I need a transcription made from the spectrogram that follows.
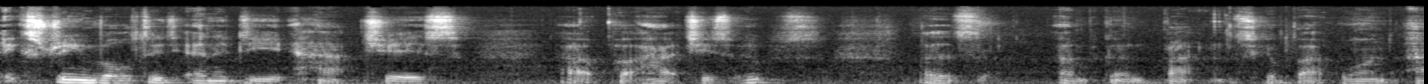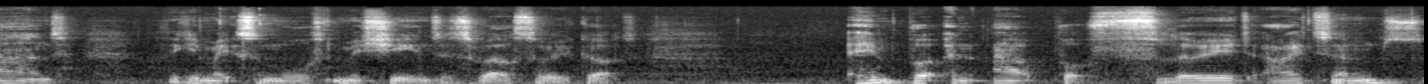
extreme voltage energy hatches, output hatches. Oops, let's, I'm going back. Let's go back one, and I think it makes some more machines as well. So we've got input and output fluid items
